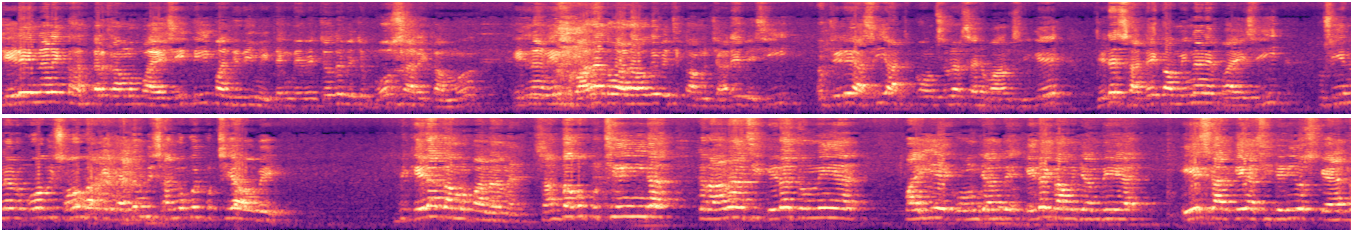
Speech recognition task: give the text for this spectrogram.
ਜਿਹੜੇ ਇਹਨਾਂ ਨੇ 71 ਕੰਮ ਪਾਏ ਸੀ 30 ਪੰਜ ਦੀ ਮੀਟਿੰਗ ਦੇ ਵਿੱਚ, ਉਹਦੇ ਵਿੱਚ ਬਹੁਤ ਸਾਰੇ ਕੰਮ ਇਹਨਾਂ ਨੇ ਦੁਬਾਰਾ ਦੁਬਾਰਾ ਉਹਦੇ ਵਿੱਚ ਕੰਮ ਚਾੜੇ ਵੀ ਸੀ। ਉਹ ਜਿਹੜੇ ਅਸੀਂ 8 ਕਾਉਂਸਲਰ ਸਹਿਬਾਨ ਸੀਗੇ, ਜਿਹੜੇ ਸਾਡੇ ਕੰਮ ਇਹਨਾਂ ਨੇ ਪਾਏ ਸੀ, ਤੁਸੀਂ ਇਹਨਾਂ ਨੂੰ ਕਹੋ ਵੀ ਸਹੁੰ ਖਾ ਕੇ ਕਹਿ ਦੇਣ ਵੀ ਸਾਨੂੰ ਕੋਈ ਪੁੱਛਿਆ ਹੋਵੇ ਵੀ ਕਿਹੜਾ ਕੰਮ ਪਾਣਾ ਮੈਂ। ਸਾਨੂੰ ਤਾਂ ਕੋਈ ਪੁੱਛਿਆ ਹੀ ਨਹੀਂਗਾ ਕਰਾਣਾ ਅਸੀਂ ਕਿਹੜਾ ਚਾਹੁੰਦੇ ਆ, ਪਾਈਏ ਕੌਣ ਜਾਂਦੇ, ਕਿਹੜੇ ਕੰਮ ਜਾਂਦੇ ਆ। ਇਸ ਕਰਕੇ ਅਸੀਂ ਜਿਹੜੀ ਉਹ ਸ਼ਿਕਾਇਤ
